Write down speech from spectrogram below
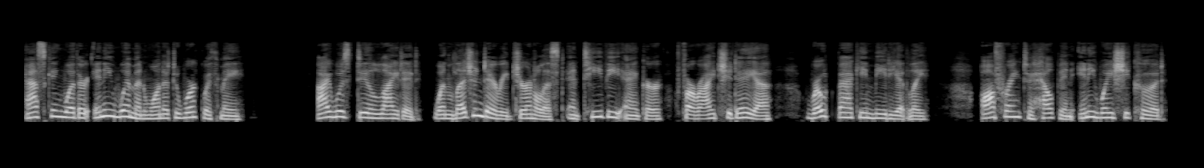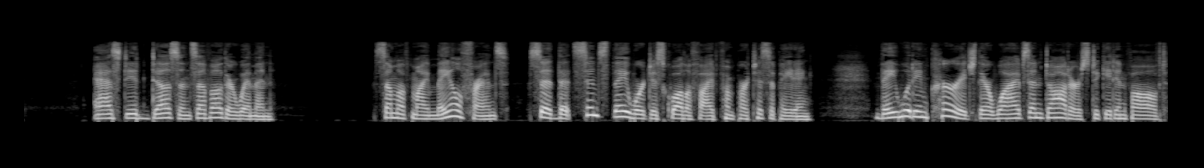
asking whether any women wanted to work with me. I was delighted when legendary journalist and TV anchor Farai Chideya wrote back immediately, offering to help in any way she could, as did dozens of other women. Some of my male friends said that since they were disqualified from participating, they would encourage their wives and daughters to get involved.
